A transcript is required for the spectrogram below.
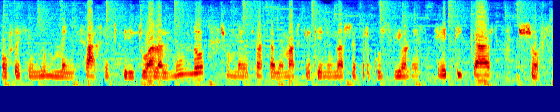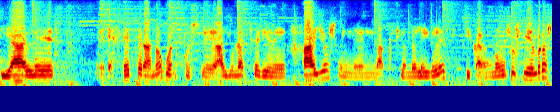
ofreciendo un mensaje espiritual al mundo, es un mensaje además que tiene unas repercusiones éticas, sociales, etcétera, ¿no? Bueno, pues eh, hay una serie de fallos en, la acción de la Iglesia y cada uno de sus miembros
